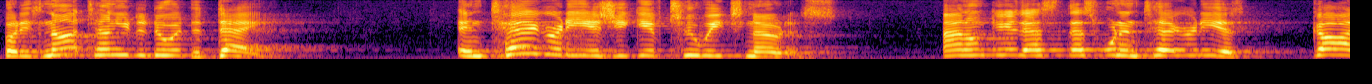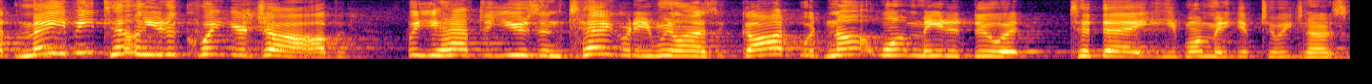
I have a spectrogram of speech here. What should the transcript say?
but He's not telling you to do it today. Integrity is you give two weeks' notice. I don't care, that's, that's what integrity is. God may be telling you to quit your job, but you have to use integrity and realize that God would not want me to do it today. He'd want me to give two weeks' notice.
